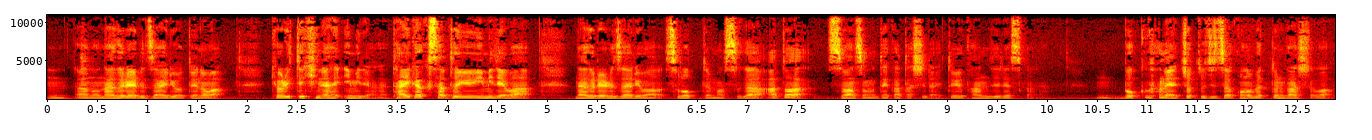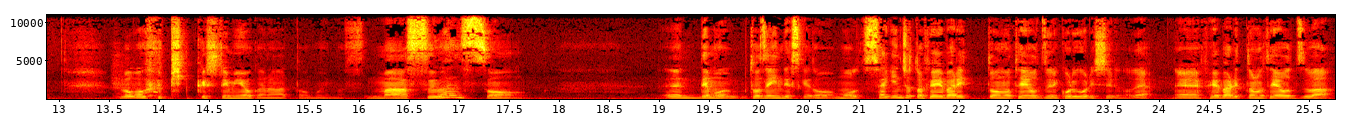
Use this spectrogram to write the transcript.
うん、あの、殴れる材料っていうのは、距離的な意味ではね、体格差という意味では、殴れる材料は揃ってますが、あとはスワンソンの出方次第という感じですかね。うん、僕はね、ちょっと実はこのベッドに関しては、ロボフピックしてみようかなと思います。まあ、スワンソン、でも当然いいんですけど、もう最近ちょっとフェイバリットの低オッズにコリゴリしてるので、えー、フェイバリットの低オッズは、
